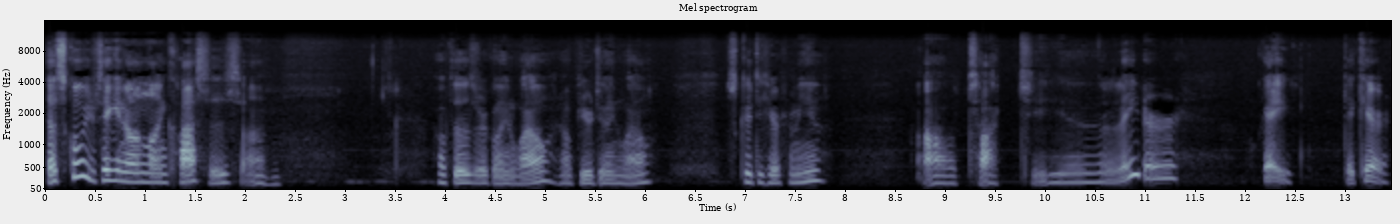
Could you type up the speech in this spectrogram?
That's cool. You're taking online classes. Um, hope those are going well. I hope you're doing well. It's good to hear from you. I'll talk to you later. Okay, take care.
